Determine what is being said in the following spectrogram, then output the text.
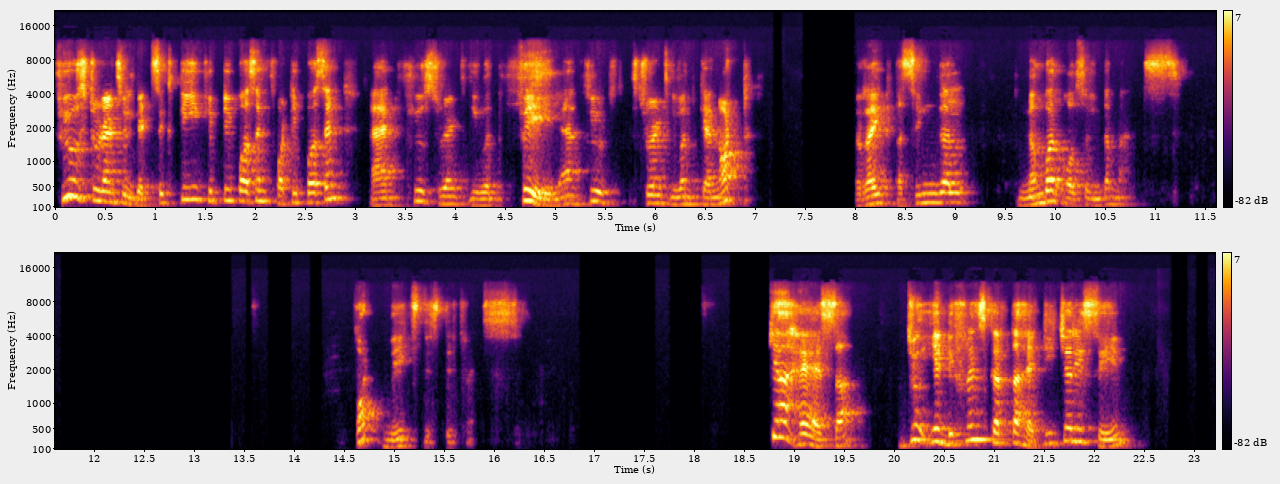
Few students will get 60, 50%, 40%, and few students even fail, and few students even cannot write a single number also in the maths. What makes this difference? क्या है ऐसा जो ये difference करता है teacher is same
